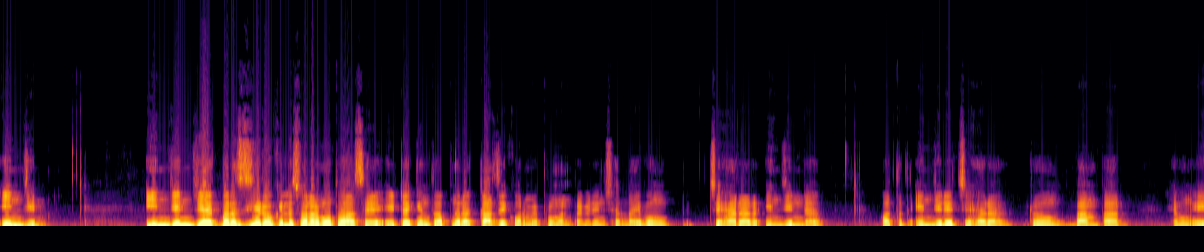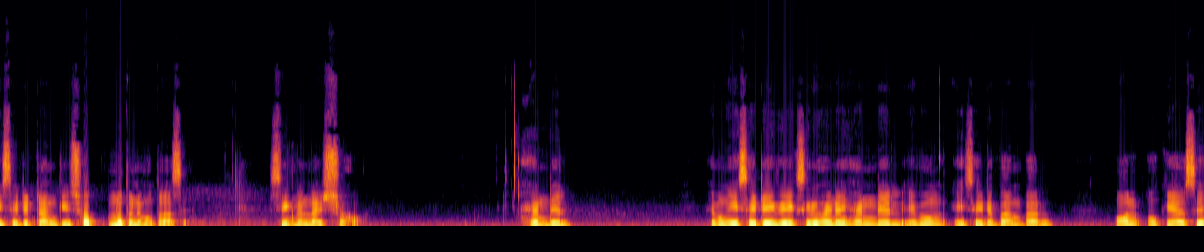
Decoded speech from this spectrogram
ইঞ্জিন। ইঞ্জিন যে একবার জিরো কিলো চলার মতো আছে, এটা কিন্তু আপনারা কাজে কর্মে প্রমাণ পাবেন ইনশাল্লাহ। এবং চেহারার ইঞ্জিনটা, অর্থাৎ ইঞ্জিনের চেহারা, রং, বাম্পার এবং এই সাইডের টাঙ্কি সব নতুনের মতো আছে, সিগন্যাল লাইট সহ। হ্যান্ডেল এবং এই সাইডে এক্সিডেন্ট হয় নাই, হ্যান্ডেল এবং এই সাইডে বাম্পার, অল ওকে আছে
